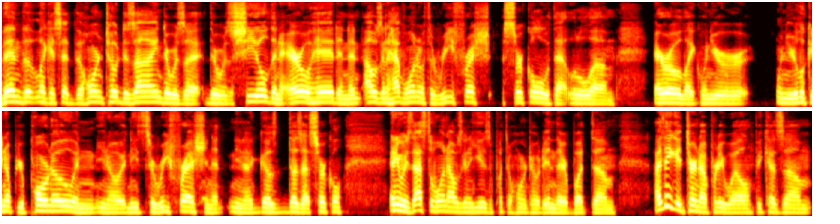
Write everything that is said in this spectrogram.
then the like I said, the horn toad design. There was a there was a shield and an arrowhead, and then I was gonna have one with a refresh circle with that little um, arrow, like when you're when you're looking up your porno and you know it needs to refresh and it you know goes does that circle. Anyways, that's the one I was gonna use and put the horn toad in there, but um, I think it turned out pretty well because um,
